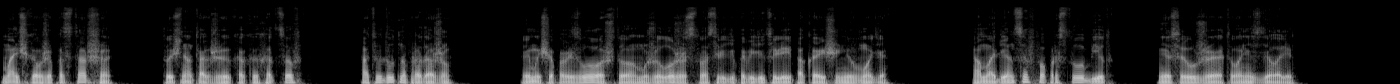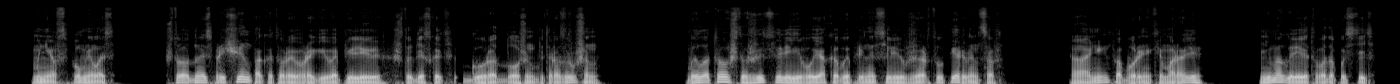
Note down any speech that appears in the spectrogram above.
Мальчиков же постарше, точно так же, как их отцов, отведут на продажу. Им еще повезло, что мужеложество среди победителей пока еще не в моде. А младенцев попросту убьют, если уже этого не сделали. Мне вспомнилось, что одной из причин, по которой враги вопили, что, дескать, город должен быть разрушен, было то, что жители его якобы приносили в жертву первенцев, а они, поборники морали, не могли этого допустить.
